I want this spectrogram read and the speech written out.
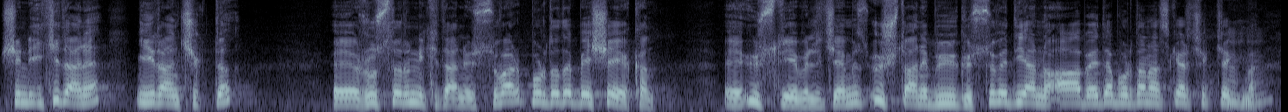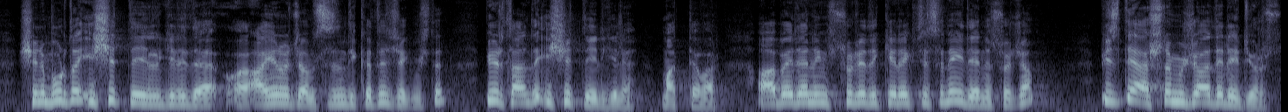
Şimdi iki tane İran çıktı. Ee, Rusların iki tane üssü var. Burada da beşe yakın e, üst diyebileceğimiz üç tane büyük üssü ve diğer ABD buradan asker çekecek mi? Şimdi burada IŞİD'le ilgili de Ayhan Hocam sizin dikkatini çekmiştir. Bir tane de IŞİD'le ilgili madde var. ABD'nin Suriye'deki gerekçesi neydi Enes Hocam? Biz DAEŞ'le mücadele ediyoruz.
